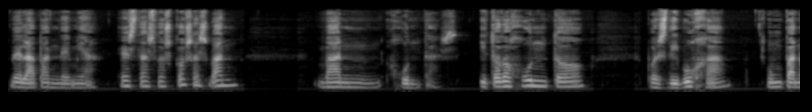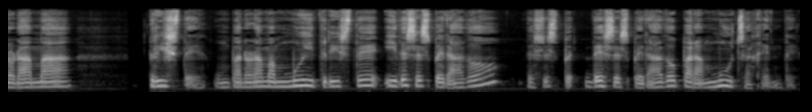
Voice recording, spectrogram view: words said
de la pandemia. Estas dos cosas van van juntas y todo junto pues dibuja un panorama triste, un panorama muy triste y desesperado, desesperado para mucha gente.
